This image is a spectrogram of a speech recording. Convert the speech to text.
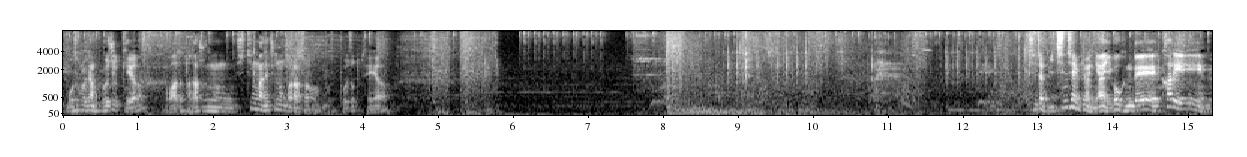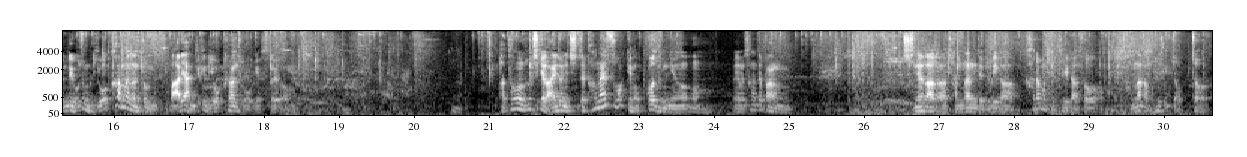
모습을 그냥 보여줄게요. 와드 박아주는 시팅만 해주는 거라서 모습 보여줘도 돼요. 진짜 미친 챔피언이야. 이거 근데 헤카림 근데 요즘 리워크 하면은 좀 말이 안 되게 리워크 하는지 모르겠어요. 바텀은 솔직히 라인전이 진짜 편할 수밖에 없거든요. 왜냐면 상대방 지내다가 잤는데 우리가 카르마 캐틀이라서 잔나가 뭐 해줄 게 없죠.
